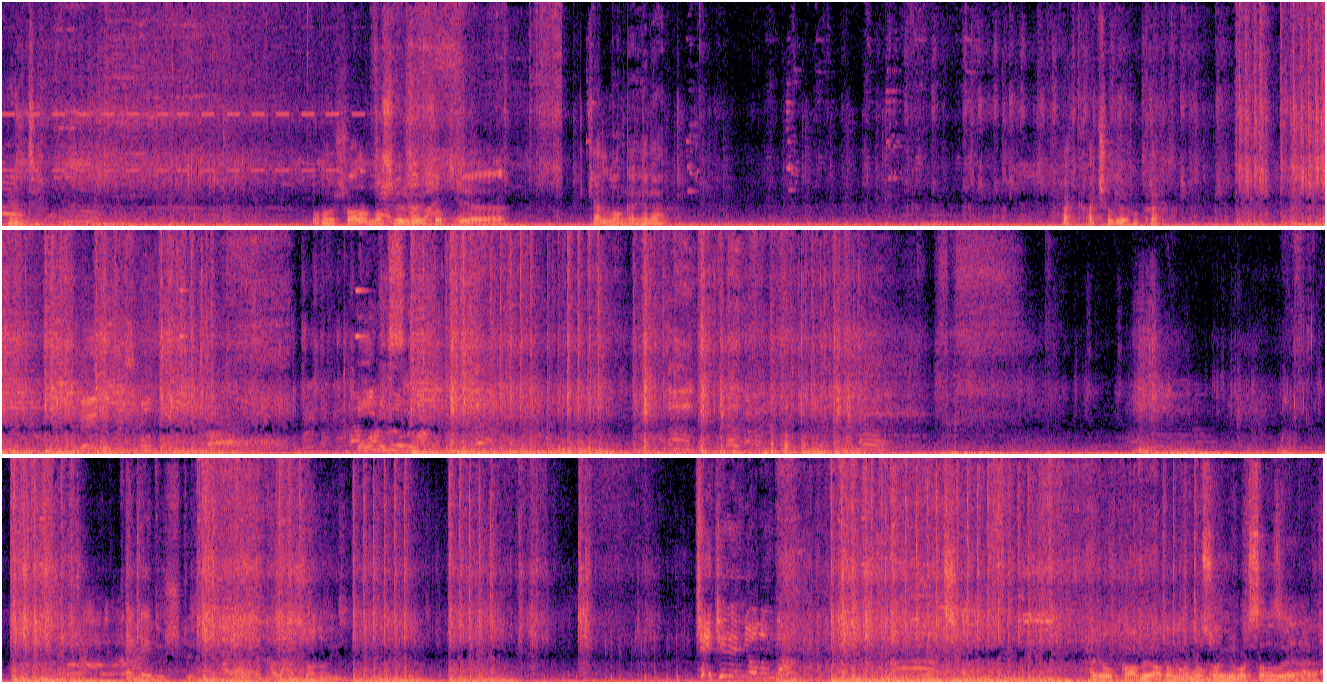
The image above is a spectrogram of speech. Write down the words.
Evet. Oğlum şu adam nasıl bir böyle şoktu ya? Gel longa gel abi. Bak açılıyor hookah. Yok abi adamlar nasıl oynuyor baksanıza ya.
